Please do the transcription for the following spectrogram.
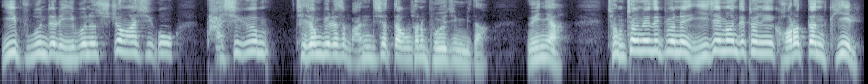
이 부분들을 이분은 수정하시고 다시금 재정비를 해서 만드셨다고 저는 보여집니다. 왜냐? 정청래 대표는 이재명 대통령이 걸었던 길,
